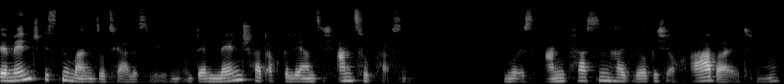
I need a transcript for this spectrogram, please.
Der Mensch ist nun mal ein soziales Wesen und der Mensch hat auch gelernt, sich anzupassen. Nur ist Anpassen halt wirklich auch Arbeit. Ne?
